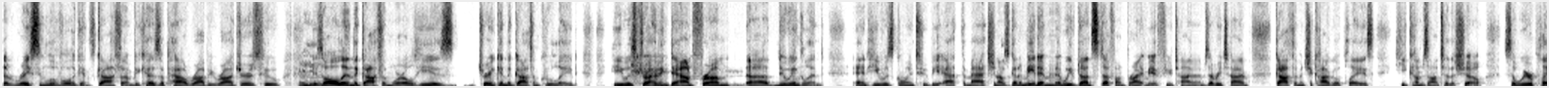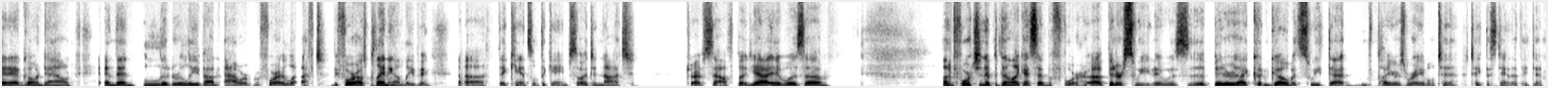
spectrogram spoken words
the Racing Louisville against Gotham because of pal Robbie Rogers, who mm-hmm. is all in the Gotham world. He is drinking the Gotham Kool Aid he was driving down from uh, New England and he was going to be at the match and I was going to meet him. And we've done stuff on Bryant Me a few times. Every time Gotham and Chicago plays, he comes onto the show. So we were planning on going down. And then literally about an hour before I left, before I was planning on leaving, uh, they canceled the game. So I did not drive south. But yeah, it was um unfortunate, but then, like I said before, uh, bittersweet. It was uh, bitter that I couldn't go, but sweet that players were able to take the stand that they did.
